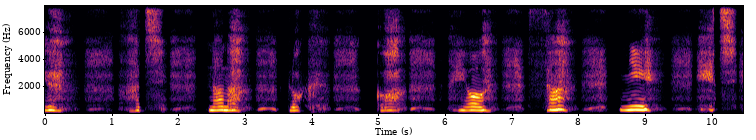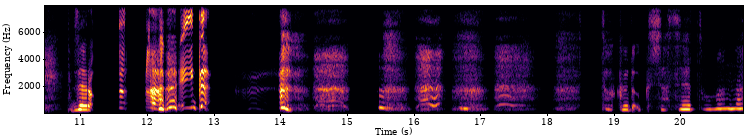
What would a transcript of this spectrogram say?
9、8、7、6、5、4、3、2、1、0。あ、行くドクドク射精止まんない。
